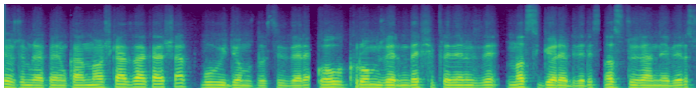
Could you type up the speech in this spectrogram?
Çözüm Rehberim kanalına hoş geldiniz arkadaşlar. Bu videomuzda sizlere Google Chrome üzerinde şifrelerimizi nasıl görebiliriz, nasıl düzenleyebiliriz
